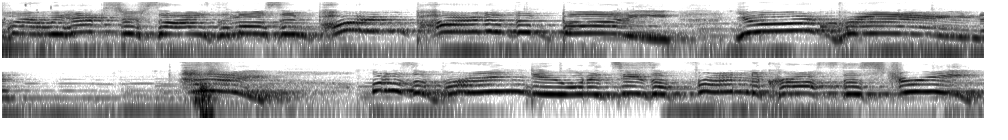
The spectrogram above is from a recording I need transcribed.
where we exercise the most important part of the body, your brain! Hey, what does a brain do when it sees a friend across the street?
